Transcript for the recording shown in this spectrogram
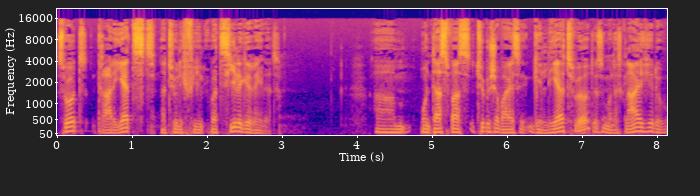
Es wird gerade jetzt natürlich viel über Ziele geredet. Ähm, und das, was typischerweise gelehrt wird, ist immer das Gleiche. Du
